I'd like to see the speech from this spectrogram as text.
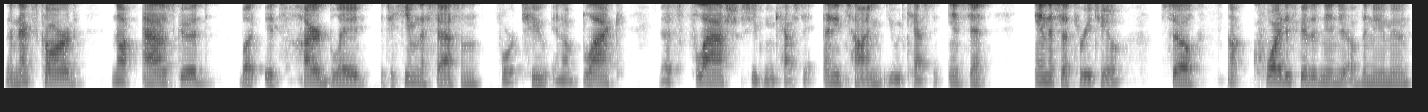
The next card, not as good, but it's Hired Blade. It's a human assassin for 2 in a black. It has flash, so you can cast it anytime you would cast an instant, and it's a 3 2. So, not quite as good as Ninja of the New Moon,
